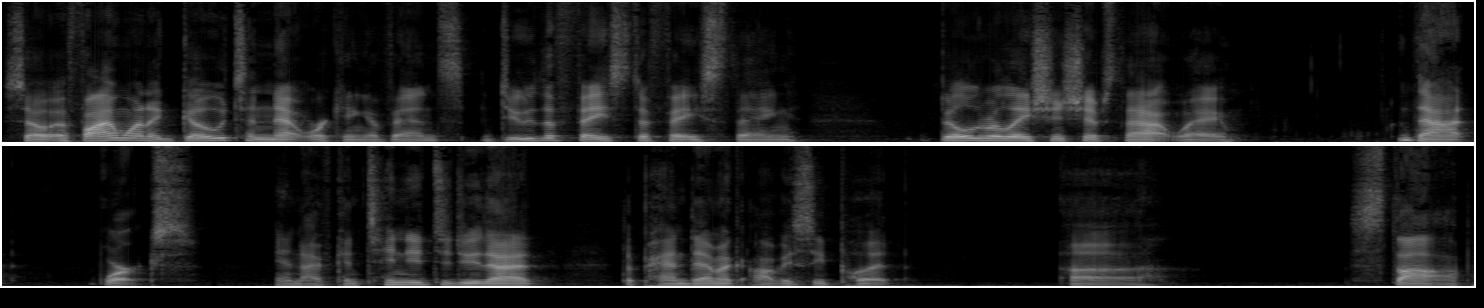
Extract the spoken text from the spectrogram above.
So, if I want to go to networking events, do the face to face thing, build relationships that way, that works. And I've continued to do that. The pandemic obviously put a stop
